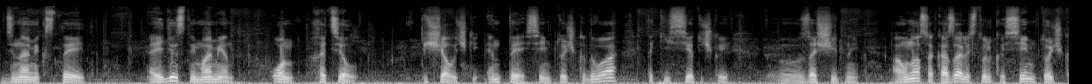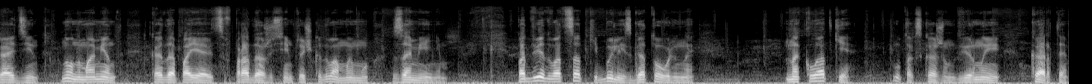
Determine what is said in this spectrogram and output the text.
Dynamic State. А единственный момент, он хотел пищалочки NT 7.2, такие сеточкой э, защитной, а у нас оказались только 7.1. Но на момент, когда появится в продаже 7.2, мы ему заменим. По две двадцатки были изготовлены накладки, ну так скажем, дверные карты.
